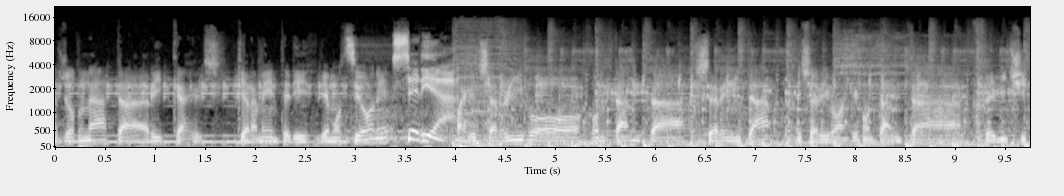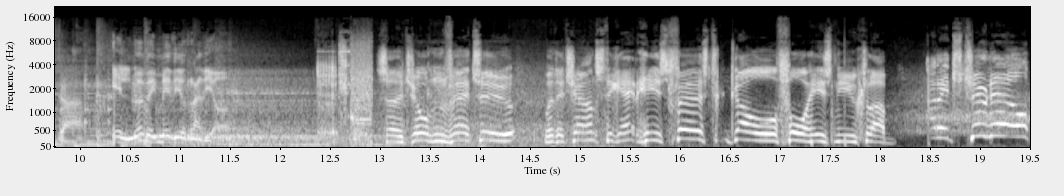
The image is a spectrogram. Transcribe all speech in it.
Una giornata ricca chiaramente di, di emozioni, Serie A. ma che ci arrivo con tanta serenità e ci arrivo anche con tanta felicità. El 9 y medio radio. So Jordan Vertu with a chance to get his first goal for his new club. And it's 2 0,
